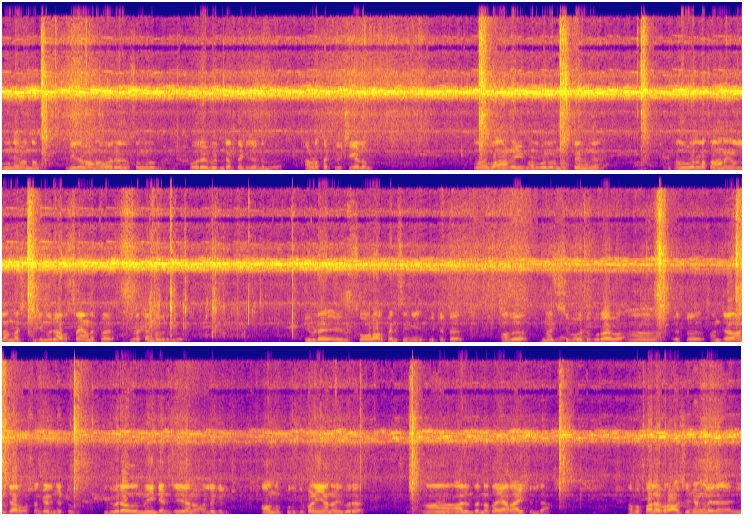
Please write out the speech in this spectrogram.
മൂന്നും എണ്ണം വീതമാണ് ഓരോ ദിവസങ്ങളും ഓരോ വീടിന്റെ അടുത്തേക്ക് ചെല്ലുന്നത്. അവിടുത്തെ കൃഷികളും വാഴയും അതുപോലെ തന്നെ തെങ്ങ് അതുപോലുള്ള സാധനങ്ങളെല്ലാം നശിപ്പിക്കുന്ന ഒരു അവസ്ഥയാണ് ഇപ്പോൾ ഇവിടെ കണ്ടുവരുന്നത്. ഇവിടെ സോളാർ ഫെൻസിങ് ഇട്ടിട്ട് അത് നശിച്ചു പോയിട്ട് കുറേ എട്ട് അഞ്ച് അഞ്ചാറ് വർഷം കഴിഞ്ഞിട്ടും ഇതുവരെ അത് മെയിന്റെയിൻ ചെയ്യാനോ അല്ലെങ്കിൽ അതൊന്ന് പുതുക്കി പണിയാനോ ഇതുവരെ ആരും തന്നെ തയ്യാറായിട്ടില്ല. അപ്പോൾ പല പ്രാവശ്യം ഞങ്ങളിത് ഈ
